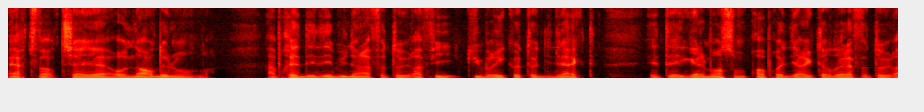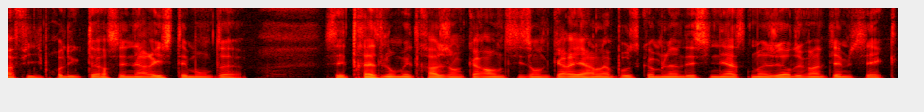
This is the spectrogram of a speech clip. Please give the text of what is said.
Hertfordshire, au nord de Londres. Après des débuts dans la photographie, Kubrick, autodidacte, était également son propre directeur de la photographie, producteur, scénariste et monteur. Ses 13 longs métrages en 46 ans de carrière l'imposent comme l'un des cinéastes majeurs du XXe siècle.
